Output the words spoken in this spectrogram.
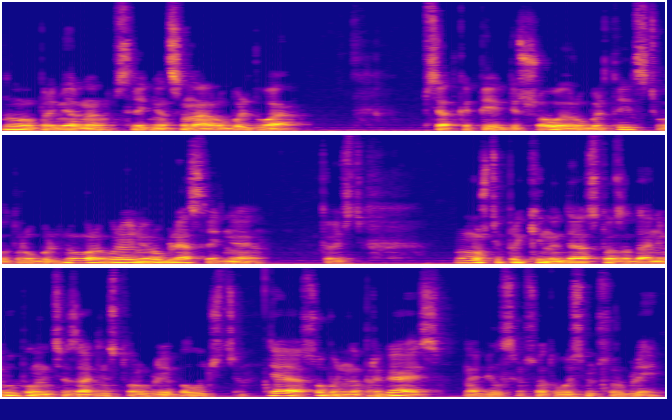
но примерно средняя цена рубль 2, 50 копеек дешевая, рубль 30, вот рубль, ну, в районе рубля средняя то есть, ну, можете прикинуть, да, 100 заданий выполните за день, 100 рублей получите. Я особо не напрягаясь, набил 780 рублей.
